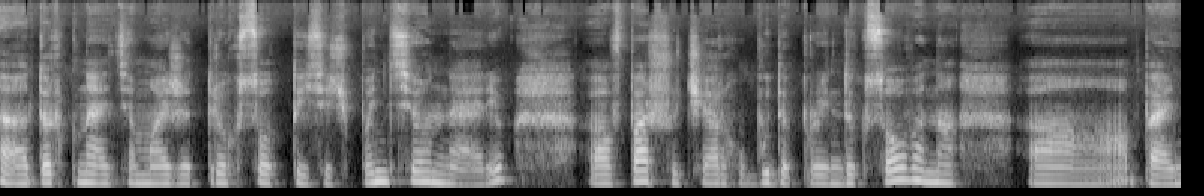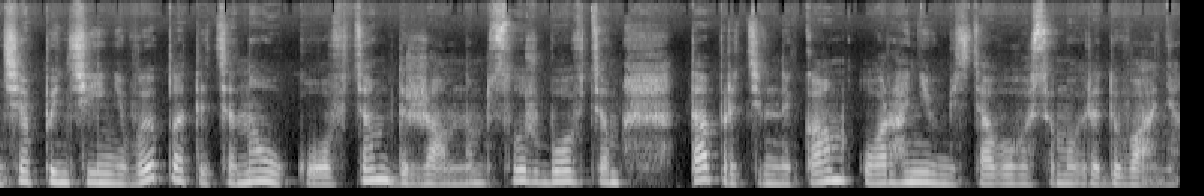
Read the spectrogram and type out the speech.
е, Торкнеться майже 300 тисяч пенсіонерів. Е, В першу чергу буде проіндексована пенсія, пенсійні виплати це науковцям, державним службовцям та працівникам органів місцевого самоврядування.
